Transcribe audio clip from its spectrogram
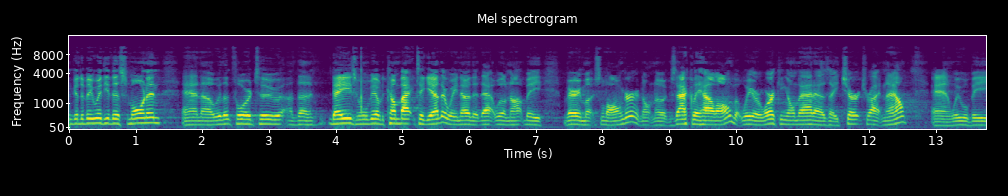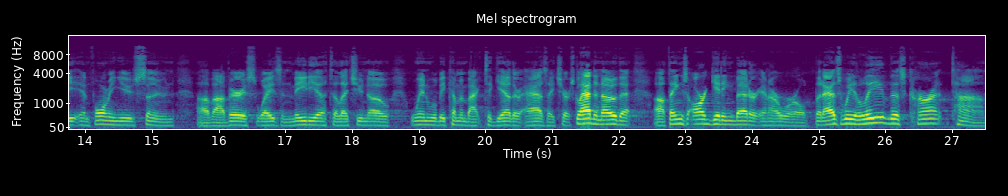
Been good to be with you this morning, and uh, we look forward to uh, the days when we'll be able to come back together. We know that that will not be very much longer. Don't know exactly how long, but we are working on that as a church right now, and we will be informing you soon of various ways in media to let you know when we'll be coming back together as a church. Glad to know that uh, things are getting better in our world, but as we leave this current time,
